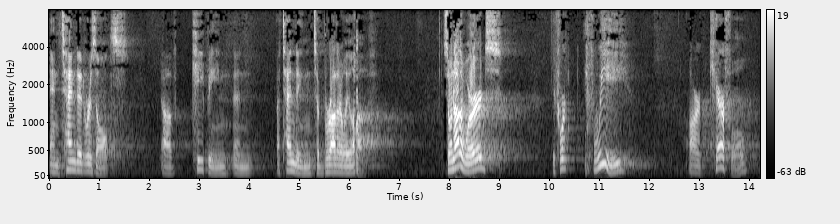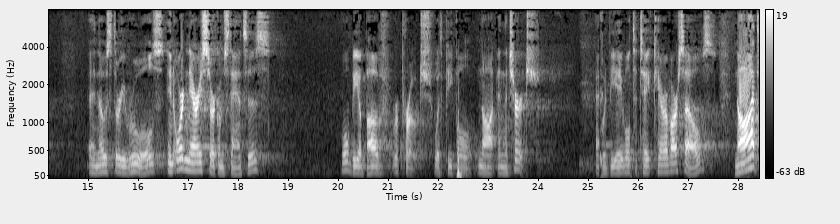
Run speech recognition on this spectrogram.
intended results of keeping and attending to brotherly love. So in other words, if we're, if we are careful in those three rules, in ordinary circumstances, we'll be above reproach with people not in the church and would be able to take care of ourselves, not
